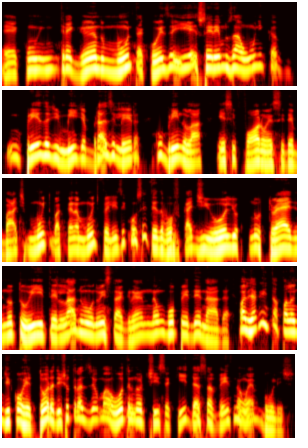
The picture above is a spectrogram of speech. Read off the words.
é, com, entregando muita coisa e seremos a única empresa de mídia brasileira cobrindo lá esse fórum, esse debate muito bacana, muito feliz e com certeza vou ficar de olho no thread, no Twitter, lá no, no Instagram, não vou perder nada. Olha, já que a gente está falando de corretora, deixa eu trazer uma outra notícia aqui, dessa vez não é bullish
